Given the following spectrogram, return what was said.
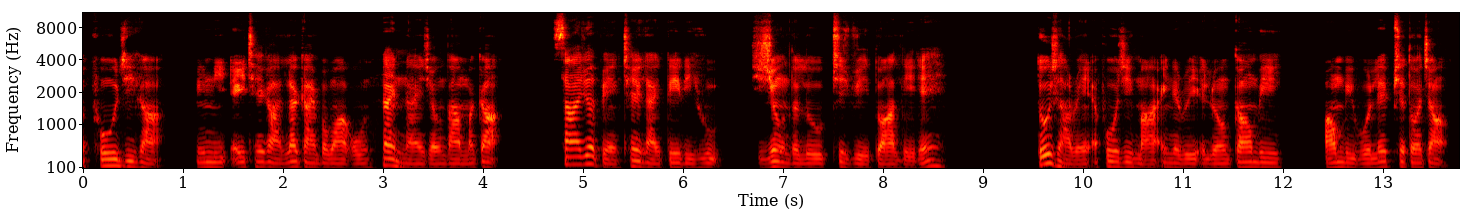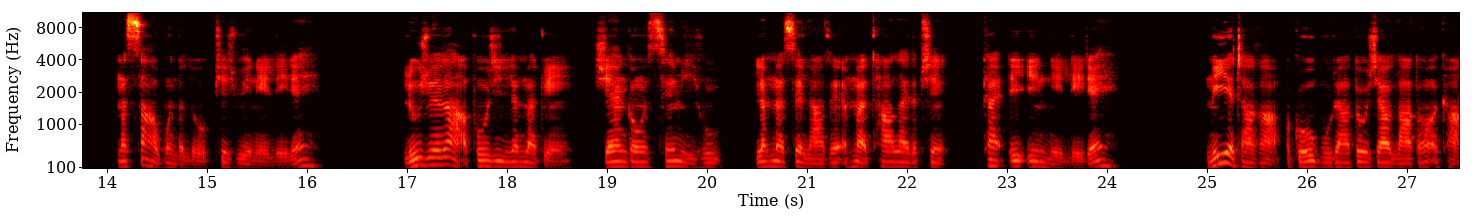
အဖိုးကြီးကမိမိအိတ်ထဲကလက်ကင်ဘဝကိုနှိုက်နိုင်ကြုံသာမကစာရွက်ပင်ထည့်လိုက်သေးသည်ဟုယွန့်သလိုဖြစ်၍သွားလေတယ်။တို့ကြတွင်အဖိုးကြီးမှာအင်နရီအလွန်ကောင်းပြီး ဘောင်းဘီဝလည်းဖြစ်သောကြောင့်မဆဝန့်သလိုဖြစ်၍နေလေတယ်။လူရွယ်ကအဖိုးကြီးလက်မှတ်တွင်ရန်ကုန်ဆင်းမည်ဟုလက်မှတ်ဆက်လာစဉ်အမှတ်ထားလိုက်သဖြင့်ခက်အေးအေးနေလေတယ်။မိရထားကပကိုးဘူရာသို့ရောက်လာသောအခါ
